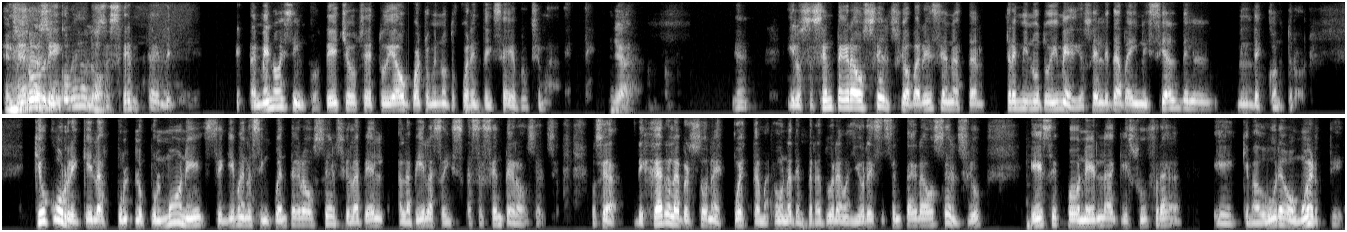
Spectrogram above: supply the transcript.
¿En menos de cinco minutos? Los 60, en menos de cinco. De hecho, se ha estudiado 4 minutos 46 aproximadamente. Ya. Y los 60 grados Celsius aparecen hasta 3 minutos y medio, o sea, es la etapa inicial del, descontrol. ¿Qué ocurre? Que los pulmones se queman a 50 grados Celsius, la piel, a la piel a, 60 grados Celsius. O sea, dejar a la persona expuesta a una temperatura mayor de 60 grados Celsius es exponerla a que sufra eh, quemadura o muerte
